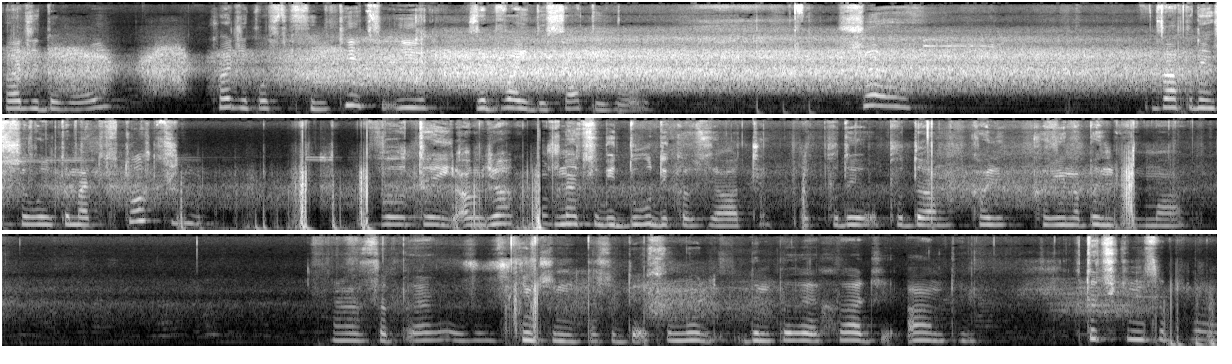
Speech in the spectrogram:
Хаджі давай. Хаджі просто фінтить і забиває 10 гол. Ще западем ще ультимат хтось золотий, але я можу навіть собі дудика взяти. От подам Калі- Каріна Бензема. Закінчимо просто 10 0 Демпеле, Хаджі, Антон. Хто тільки не забрав?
